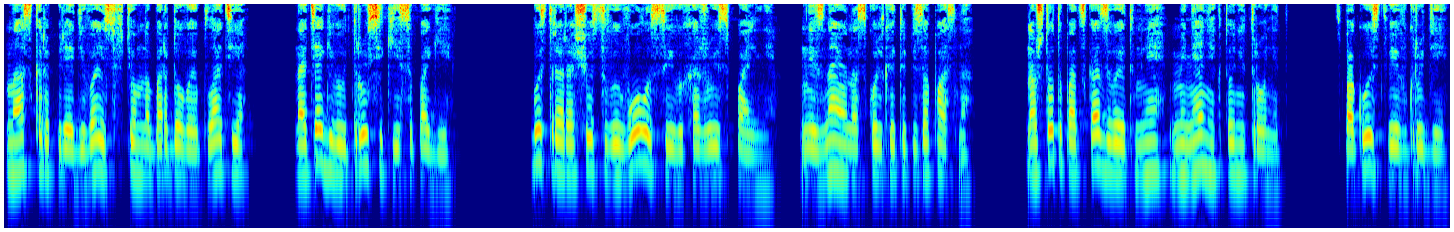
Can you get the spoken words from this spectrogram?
Наскоро переодеваюсь в темно-бордовое платье, натягиваю трусики и сапоги. Быстро расчесываю волосы и выхожу из спальни. Не знаю, насколько это безопасно. Но что-то подсказывает мне, меня никто не тронет. Спокойствие в груди.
